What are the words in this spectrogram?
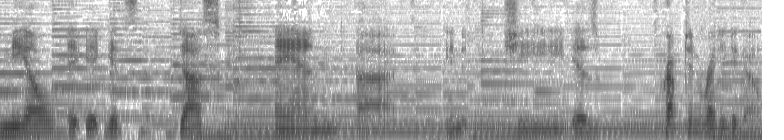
meal, it, it gets dusk, and, uh, and she is prepped and ready to go.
